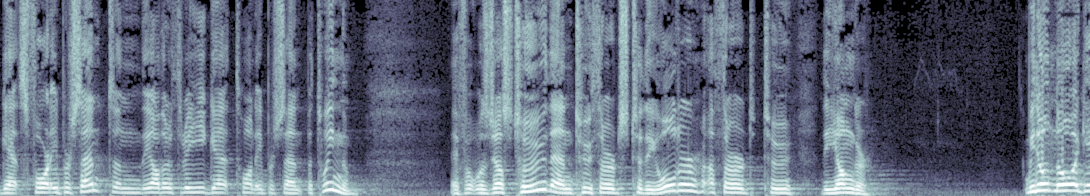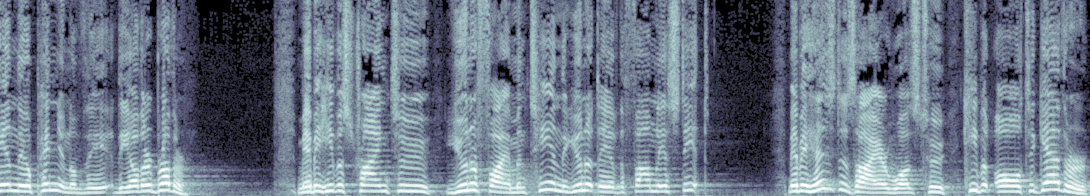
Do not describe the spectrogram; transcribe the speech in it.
gets 40%, and the other three get 20% between them. If it was just two, then two thirds to the older, a third to the younger. We don't know again the opinion of the, the other brother. Maybe he was trying to unify and maintain the unity of the family estate. Maybe his desire was to keep it all together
